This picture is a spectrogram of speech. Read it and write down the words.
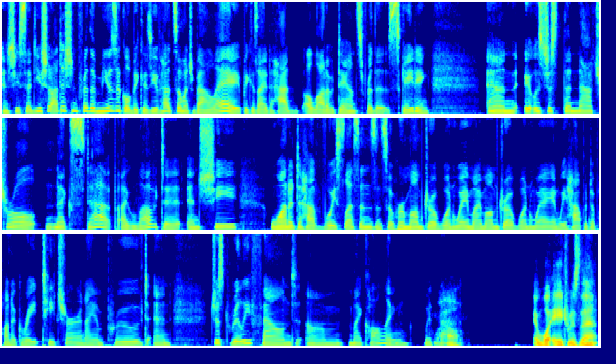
and she said you should audition for the musical because you've had so much ballet because I'd had a lot of dance for the skating and it was just the natural next step. I loved it and she wanted to have voice lessons and so her mom drove one way, my mom drove one way and we happened upon a great teacher and I improved and just really found um, my calling with wow. that. And what age was that?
